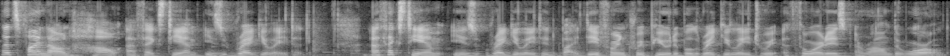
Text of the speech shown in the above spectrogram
let's find out how FXTM is regulated. FXTM is regulated by different reputable regulatory authorities around the world.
